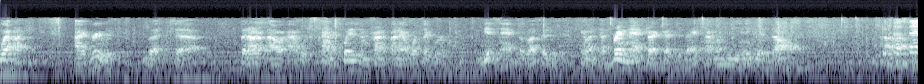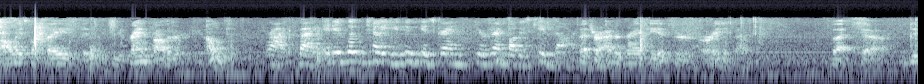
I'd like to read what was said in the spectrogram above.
well, I, I agree with you, but, uh, but I, I, I was kind of quizzing them, trying to find out what they were getting at, because I said, you know, I bring the abstract up today, it's not gonna do you any good at all. Because Uh, that's- All it's gonna say is that your grandfather owns it. Right, right. And it wouldn't tell you who his grand, your grandfather's kids are. That's right, or grandkids or, or anything. But, uh, do,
